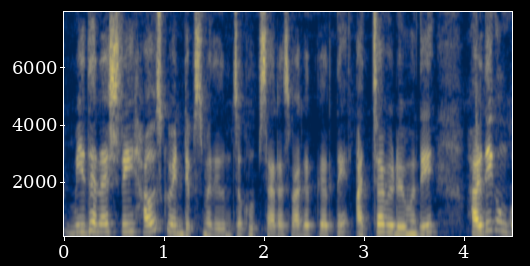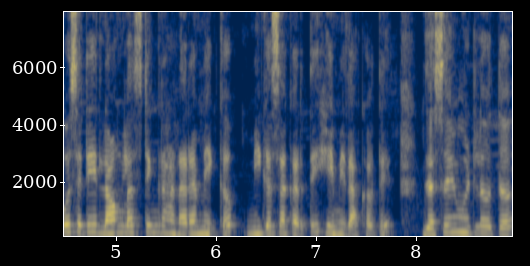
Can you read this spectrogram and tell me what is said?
मी धनश्री हाऊस क्वीन टिप्समध्ये तुमचं खूप सारं स्वागत करते. आजच्या व्हिडिओमध्ये हळदी कुंकूसाठी लाँग लास्टिंग राहणारा मेकअप मी कसा करते हे मी दाखवते. जसं मी म्हटलं होतं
